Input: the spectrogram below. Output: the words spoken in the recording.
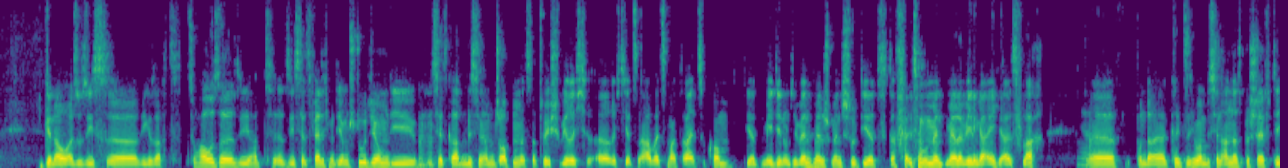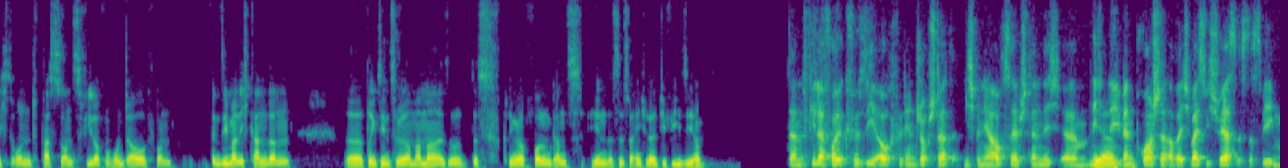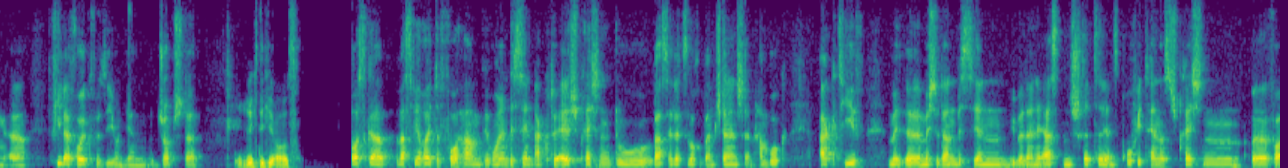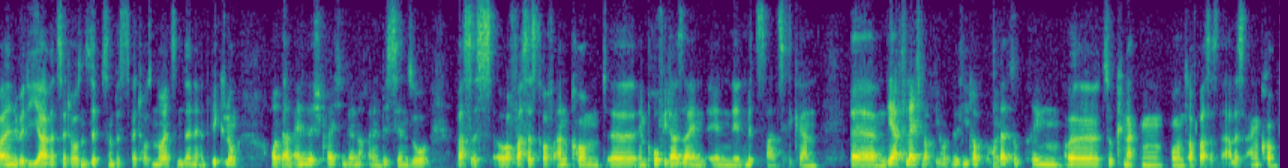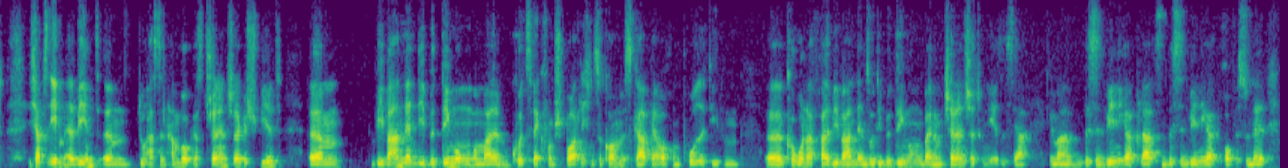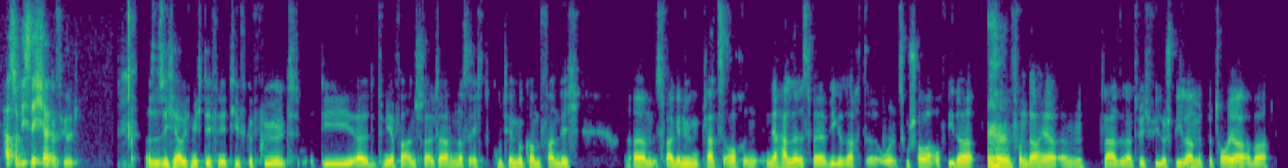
Genau, also sie ist, äh, wie gesagt, zu Hause. Sie hat, äh, sie ist jetzt fertig mit ihrem Studium. Die mhm. ist jetzt gerade ein bisschen am Jobben. Ist natürlich schwierig, äh, richtig jetzt in den Arbeitsmarkt reinzukommen. Die hat Medien- und Eventmanagement studiert. Da fällt im Moment mehr oder weniger eigentlich alles flach. Ja. Äh, von daher kriegt sie sich aber ein bisschen anders beschäftigt und passt sonst viel auf den Hund auf. Und wenn sie mal nicht kann, dann äh, bringt sie ihn zu ihrer Mama. Also das kriegen wir voll und ganz hin. Das ist eigentlich relativ easy. Ja. Dann viel Erfolg für Sie auch für den Jobstart. Ich bin ja auch selbstständig, ähm, nicht ja. in der Eventbranche, aber ich weiß, wie schwer es ist. Deswegen äh, viel Erfolg für Sie und Ihren Jobstart. Richtig hier aus. Oskar, was wir heute vorhaben, wir wollen ein bisschen aktuell sprechen. Du warst ja letzte Woche beim Challenger in Hamburg aktiv, äh, möchte dann ein bisschen über deine ersten Schritte ins Profitennis sprechen, äh, vor allem über die Jahre 2017 bis 2019, deine Entwicklung. Und am Ende sprechen wir noch ein bisschen so was es, auf was es drauf ankommt, äh, im Profidasein in den Mitzwanzigern, ähm, ja, vielleicht noch die, die Top 100 zu bringen, äh, zu knacken und auf was es da alles ankommt. Ich habe es eben erwähnt, ähm, du hast in Hamburg das Challenger gespielt. Ähm, wie waren denn die Bedingungen, um mal kurz weg vom Sportlichen zu kommen? Es gab ja auch einen positiven äh, Corona-Fall. Wie waren denn so die Bedingungen? Bei einem Challenger-Turnier ist es ja immer ein bisschen weniger Platz, ein bisschen weniger professionell. Hast du dich sicher gefühlt? Also sicher habe ich mich definitiv gefühlt. Die, äh, die Turnierveranstalter haben das echt gut hinbekommen, fand ich. Ähm, es war genügend Platz auch in, in der Halle. Es war ja, wie gesagt, äh, ohne Zuschauer auch wieder. Von daher, ähm, klar, sind natürlich viele Spieler mit Betreuer, aber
